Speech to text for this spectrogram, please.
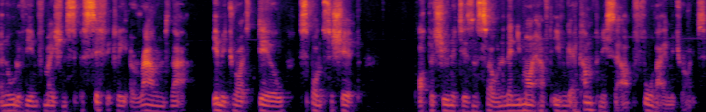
and all of the information specifically around that image rights deal, sponsorship, opportunities, and so on. And then you might have to even get a company set up for that image rights.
